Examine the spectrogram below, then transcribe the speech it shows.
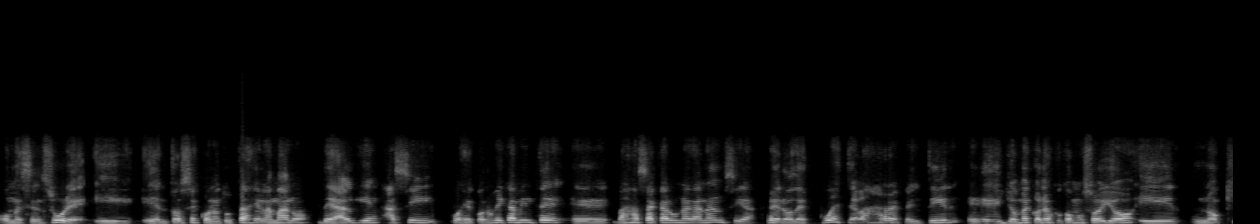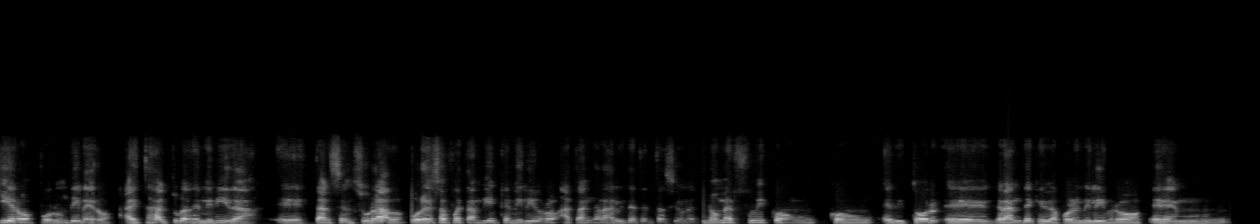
o me censure. Y, entonces cuando tú estás en la mano de alguien así, pues económicamente eh, vas a sacar una ganancia, pero después te vas a arrepentir. Eh, yo me conozco como soy yo y no quiero por un dinero a estas alturas de mi vida eh, estar censurado. Por eso fue también que mi libro, Atanga la Ring de Tentaciones, no me fui con, con editor eh, grande que iba a poner mi libro en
